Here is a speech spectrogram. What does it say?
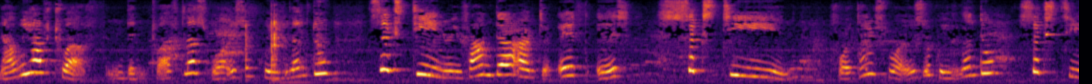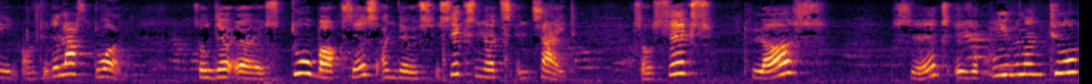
Now we have 12. And then 12 plus 4 is equivalent to 16. We found the answer. It is 16. 4 times 4 is equivalent to 16. On to the last one. So there are two boxes and there's six nuts inside. So 6 plus 6 is equivalent to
